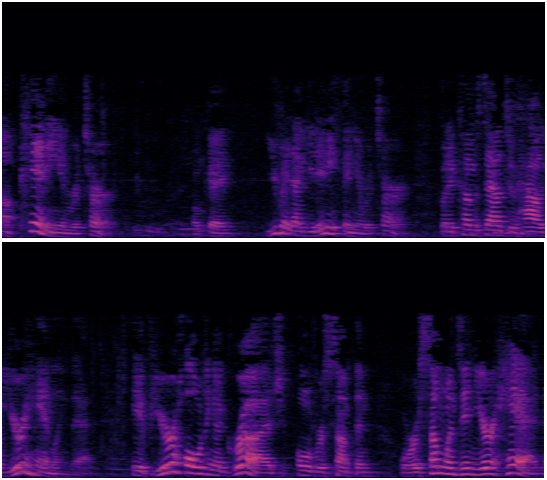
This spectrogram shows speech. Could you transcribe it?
a penny in return. Okay? You may not get anything in return. But it comes down to how you're handling that. If you're holding a grudge over something, or someone's in your head,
